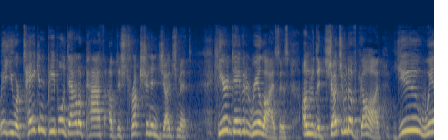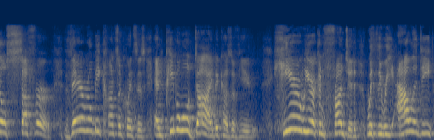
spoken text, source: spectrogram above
you are taking people down a path of destruction and judgment. Here, David realizes under the judgment of God, you will suffer. There will be consequences, and people will die because of you. Here, we are confronted with the reality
